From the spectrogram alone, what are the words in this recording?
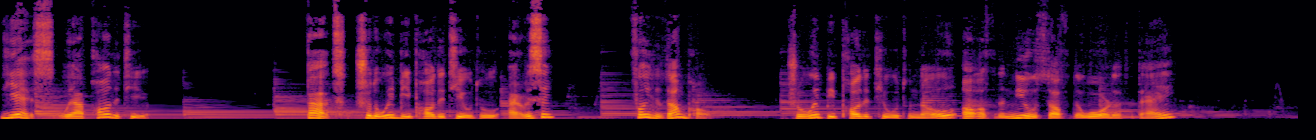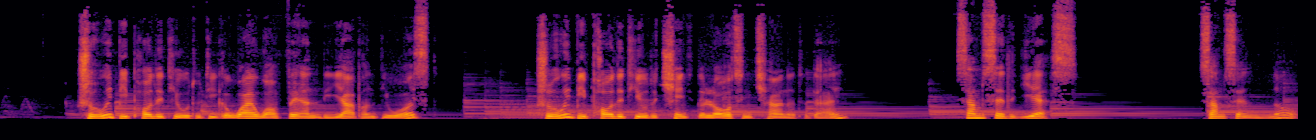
Yes, we are positive. But should we be positive to everything? For example, should we be positive to know all of the news of the world today? Should we be positive to dig why Wang Fei and Li Yapeng divorced? Should we be positive to change the laws in China today? Some said yes. Some said no.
